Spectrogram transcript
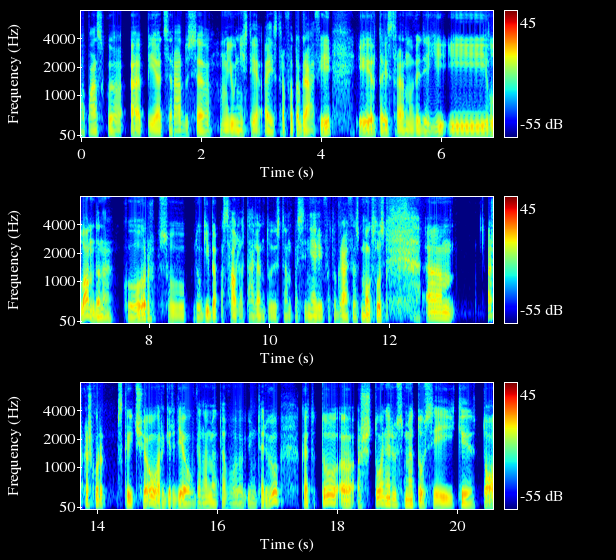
papasakojo apie atsiradusią jaunystėje aistrą fotografijai ir ta aistra nuvedė jį į Londoną, kur su daugybė pasaulio talentų jis ten pasinėrė į fotografijos mokslus. Um, aš kažkur skaičiau ar girdėjau viename tavo interviu, kad tu uh, aštuonerius metus ėjai iki to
